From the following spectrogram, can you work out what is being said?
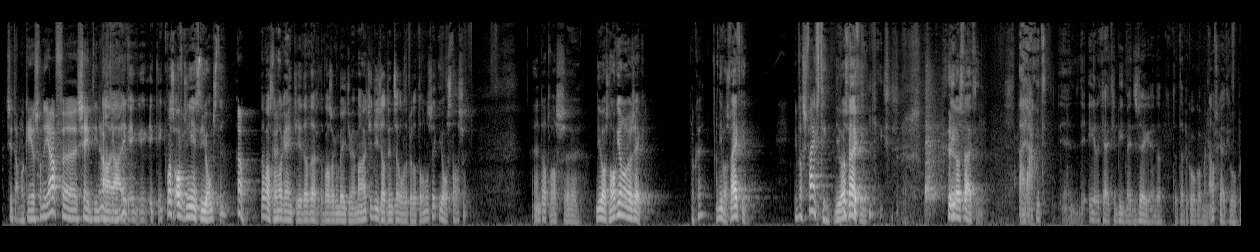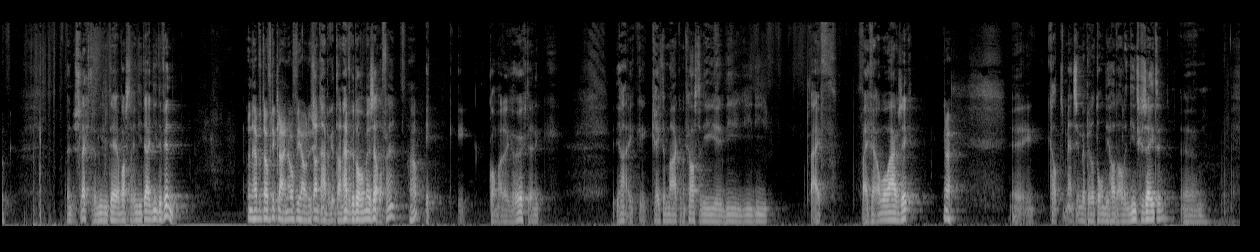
zit allemaal kerels van de jaar of eh, 17, 18. Nou ja, ik, ik, ik, ik, was overigens niet eens de jongste. Oh, Er was er nog eentje, dat, dat was ook een beetje mijn maatje. Die zat in hetzelfde peloton als ik, Jos Tassen. En dat was, eh, die was nog jonger dan ik. oké. Die was 15. Die was 15. Die was 15. Die was 15. Nou ja, goed. De eerlijkheid gebiedt mij te zeggen, en dat, dat heb ik ook op mijn afscheid geroepen. Een slechtere militair was er in die tijd niet te vinden. Dan hebben we het over die kleine, over jou dus. Dan heb ik, het- dan heb ik het over mezelf. Hè. Oh, Ik kom uit een geheugd en ik, ja, ik, ik kreeg te maken met gasten die, die, die, die vijf, vijf jaar ouder waren als ik. Ja. Eh, ik had mensen in mijn peloton die hadden al in dienst gezeten. Ehm,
